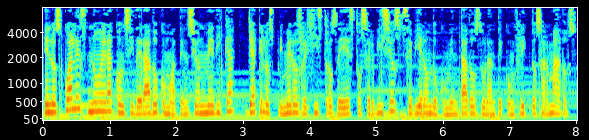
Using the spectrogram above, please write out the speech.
en los cuales no era considerado como atención médica, ya que los primeros registros de estos servicios se vieron documentados durante conflictos armados,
